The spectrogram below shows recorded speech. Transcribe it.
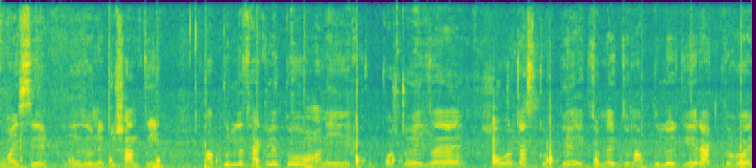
ঘুমাইছে, এই জন্য একটু শান্তি। আবদুল্লাহ থাকলে তো মানে কষ্ট হয়ে যায় সবার কাজ করতে। একজন একজন আবদুল্লাহকে রাখতে হয়।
